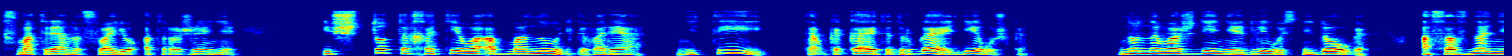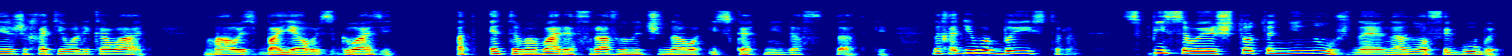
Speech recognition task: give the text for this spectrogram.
смотря на свое отражение. И что-то хотела обмануть, говоря «не ты, там какая-то другая девушка». Но наваждение длилось недолго, а сознание же хотело ликовать, малость боялась сглазить. От этого Варя сразу начинала искать недостатки, находила быстро, списывая что-то ненужное на нос и губы,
